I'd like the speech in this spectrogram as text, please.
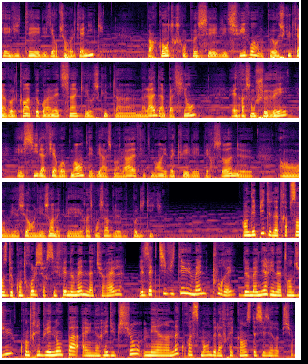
éviter des éruptions volcaniques. Par contre, ce qu'on peut, c'est les suivre. On peut ausculter un volcan un peu comme un médecin qui ausculte un malade, un patient, être à son chevet. Et si la fièvre augmente, eh bien à ce moment-là, effectivement, évacuer les personnes, euh, en, bien sûr en liaison avec les responsables politiques. En dépit de notre absence de contrôle sur ces phénomènes naturels, les activités humaines pourraient, de manière inattendue, contribuer non pas à une réduction, mais à un accroissement de la fréquence de ces éruptions.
